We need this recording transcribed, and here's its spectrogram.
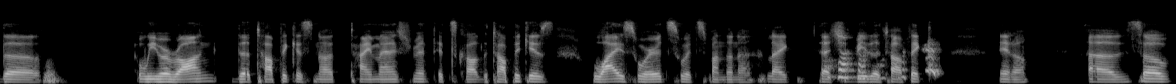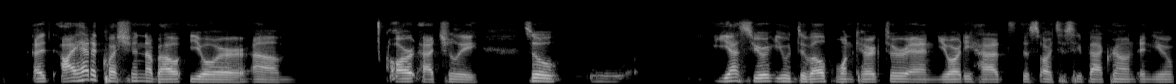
the we were wrong. The topic is not time management. It's called the topic is wise words with Spandana. Like that should be the topic, you know. Uh, so I, I had a question about your um, art actually. So yes, you you developed one character and you already had this artistic background in you.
